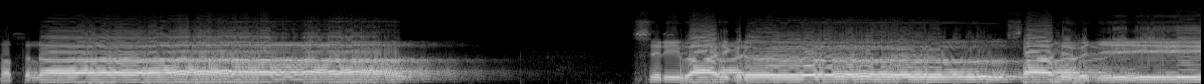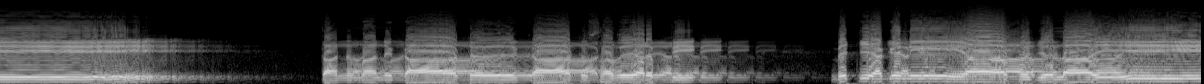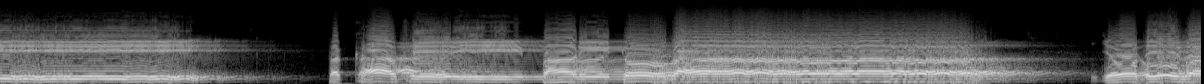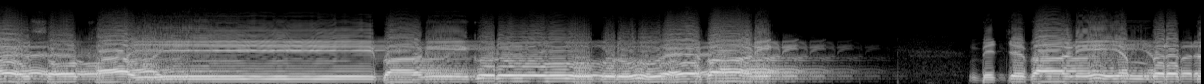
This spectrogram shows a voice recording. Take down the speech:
ਸਤਨਾਮ। ਸ੍ਰੀ ਵਾਹਿਗੁਰੂ ਸਾਹਿਬ ਜੀ। ਤਨ ਮਨ ਕਾਟ ਕਾਟ ਸਭ ਅਰਪੀ। ਵਿੱਚ ਅਗਨੀ ਆਪ ਜਲਾਈ। ਪੱਖਾ ਫੇਰੀ ਪਾਣੀ ਟੋਬਾ ਜੋ ਦੇਵੈ ਸੋ ਖਾਈ ਬਾਣੀ ਗੁਰੂ ਗੁਰੂ ਹੈ ਬਾਣੀ। ਵਿੱਚ ਬਾਣੀ ਅੰਮ੍ਰਿਤ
